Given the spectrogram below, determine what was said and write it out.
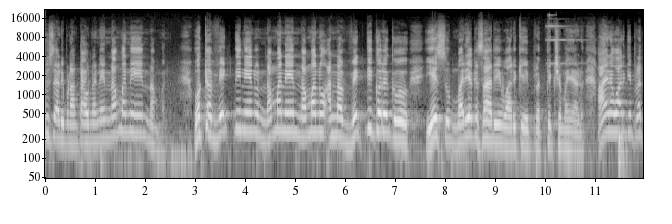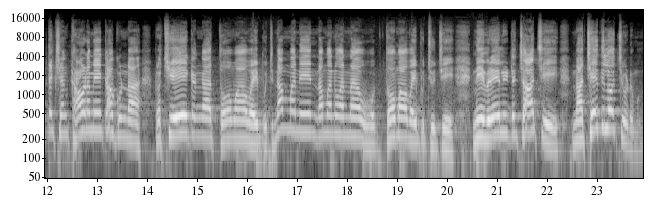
చూశాడు. ఇప్పుడు అంటా ఉన్నా నేను నమ్మనే నమ్మను. ఒక వ్యక్తి నేను నమ్మనే నమ్మను అన్న వ్యక్తి కొరకు యేసు మరి ఒకసారి వారికి ప్రత్యక్షమయ్యాడు. ఆయన వారికి ప్రత్యక్షం కావడమే కాకుండా ప్రత్యేకంగా తోమా వైపు నమ్మనే నమ్మను అన్న తోమా వైపు చూచి నీ వ్రేలిట చాచి నా చేతిలో చూడుము.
